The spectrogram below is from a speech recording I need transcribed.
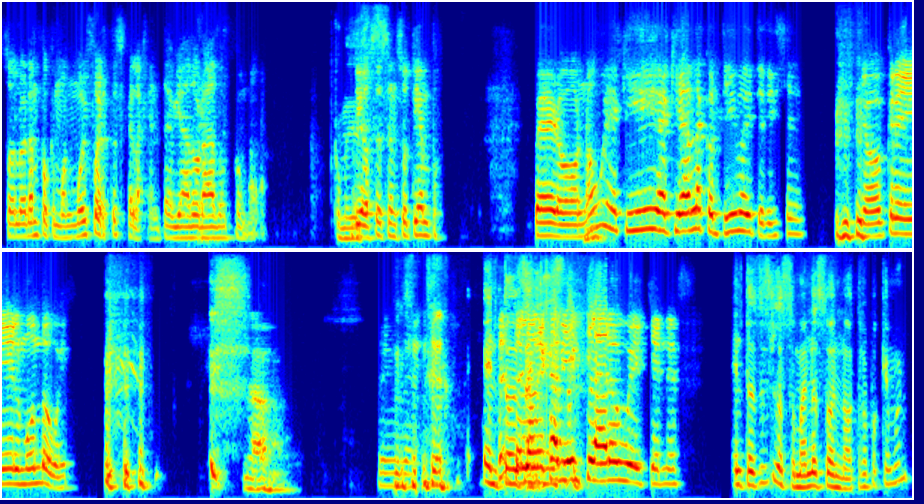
solo eran Pokémon muy fuertes que la gente había adorado como Como dioses en su tiempo. Pero no, güey, aquí, aquí habla contigo y te dice, yo creé el mundo, güey. No. Sí, Entonces, te lo deja bien claro, güey, quién es. entonces los humanos son otro Pokémon.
